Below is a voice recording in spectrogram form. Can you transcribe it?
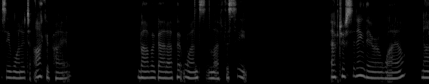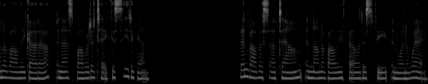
as he wanted to occupy it. Baba got up at once and left the seat. After sitting there a while, Nanavali got up and asked Baba to take his seat again. Then Baba sat down, and Nanavali fell at his feet and went away.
